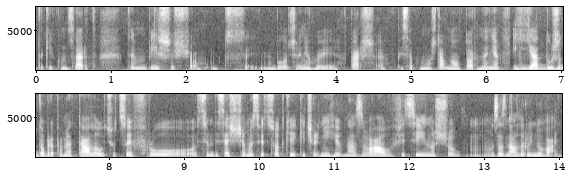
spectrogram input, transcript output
такий концерт. Тим більше, що от було в Чернігові вперше після повномасштабного вторгнення. І я дуже добре пам'ятала оцю цифру 70 з чимось відсотків, які Чернігів назвав офіційно, що зазнали руйнувань.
